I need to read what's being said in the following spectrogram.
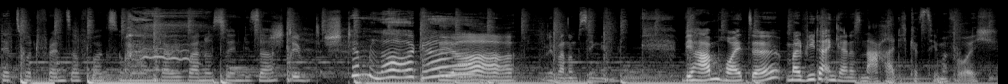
That's What Friends Are vorgesungen haben, glaube ich, war nur so in dieser Stimmt. Stimmlage. Ja, wir waren am Singen. Wir haben heute mal wieder ein kleines Nachhaltigkeitsthema für euch.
